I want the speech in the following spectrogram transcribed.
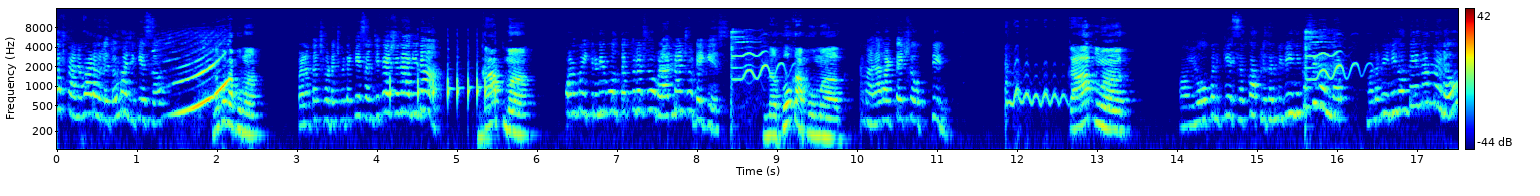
कष्टाने वाढवले तो माझे केस. नको कापू मग. पण आता छोट्या छोट्या केसांची फॅशन आली ना. काप मग. पण मैत्रिणी बोलतात तुला शोभणार नाही छोटे केस. नको कापू मग. मला वाटतंय शोभतील. काप मग. अयो पण केस कापले तर मी वेणी कशी घालणार? मला वेणी घालता येणार नाही ना हो?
